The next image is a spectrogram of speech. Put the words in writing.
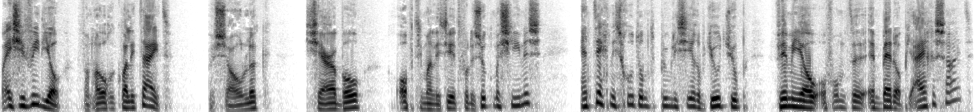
Maar is je video van hoge kwaliteit, persoonlijk, shareable, geoptimaliseerd voor de zoekmachines en technisch goed om te publiceren op YouTube, Vimeo of om te embedden op je eigen site?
